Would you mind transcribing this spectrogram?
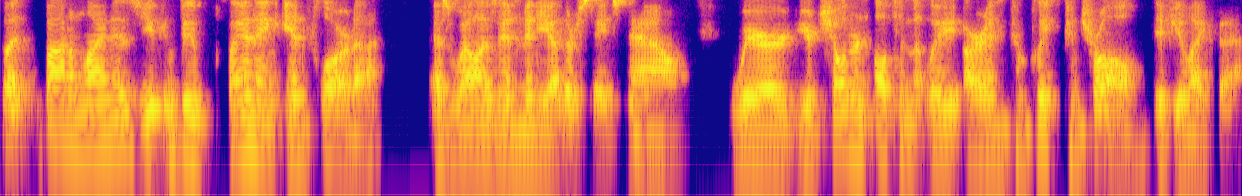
But bottom line is, you can do planning in Florida as well as in many other states now, where your children ultimately are in complete control, if you like that.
